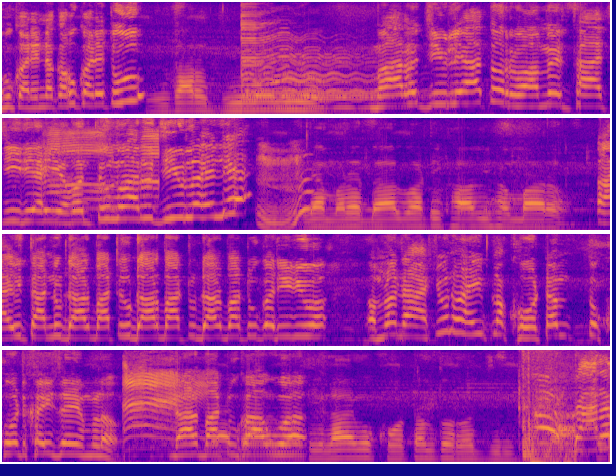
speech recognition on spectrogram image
હું કરે ન કહું કરે તું? તારો જીવ મારો જીવ લે આ તો રોમે સાચી રે હવન તું મારું જીવ લઈ લે. મને દાળ બાટી ખાવી હો મારો. આયુ તાનું દાળ બાટું દાળ બાટું દાળ બાટું કરી રહ્યું. હમણાં નાખ્યું ને અહીં પેલા ખોટમ તો ખોટ ખાઈ જાય હમણાં. દાળ બાટું ખાવું લાય હું ખોટમ તો રોજ જીરી તારે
